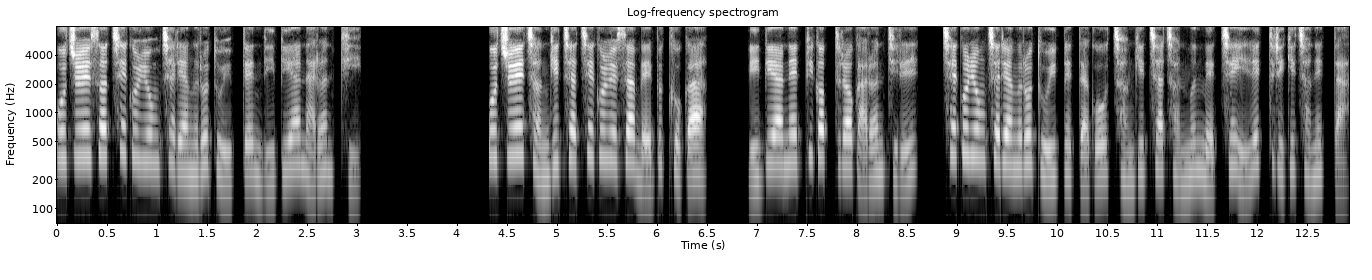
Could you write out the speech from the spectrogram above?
호주에서 채굴용 차량으로 도입된 리비안 아런티. 호주의 전기차 채굴회사 메브코가 리비안의 픽업트럭 아런티를 채굴용 차량으로 도입했다고 전기차 전문 매체 일렉트릭이 전했다.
